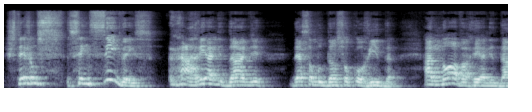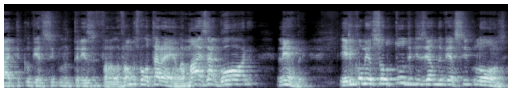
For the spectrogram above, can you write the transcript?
Estejam sensíveis à realidade dessa mudança ocorrida a nova realidade que o versículo 13 fala. Vamos voltar a ela. Mas agora, lembre, ele começou tudo dizendo no versículo 11.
